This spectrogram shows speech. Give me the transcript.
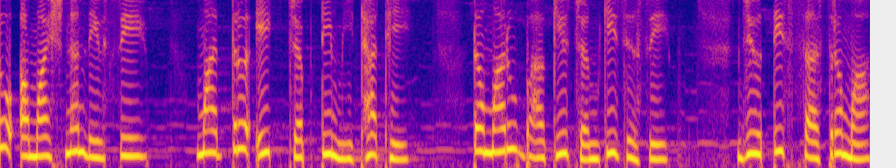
તો અમાસના દિવસે માત્ર એક ચપટી મીઠાથી તમારું ભાગ્ય ચમકી જશે. જ્યોતિષ શાસ્ત્રમાં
